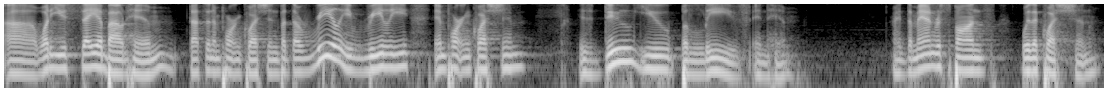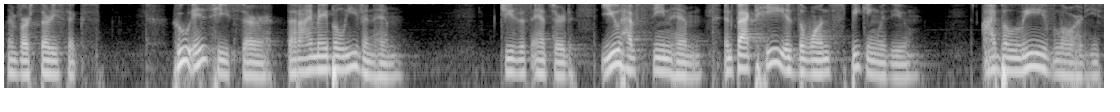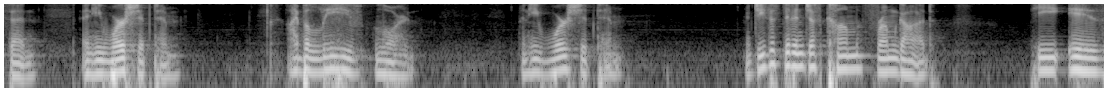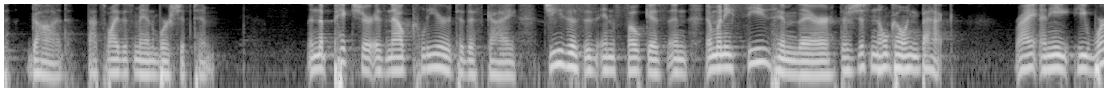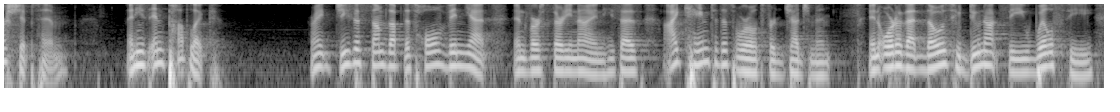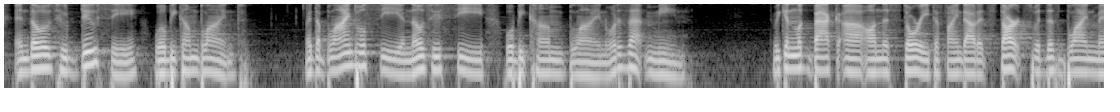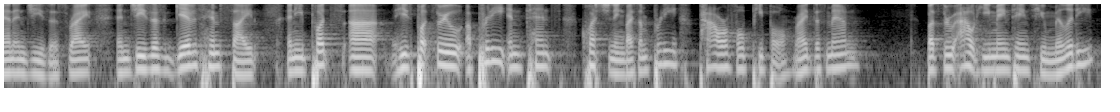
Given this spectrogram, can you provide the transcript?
Uh, what do you say about him? That's an important question. But the really, really important question is do you believe in him? Right? The man responds with a question in verse 36 Who is he, sir, that I may believe in him? Jesus answered, You have seen him. In fact, he is the one speaking with you. I believe, Lord, he said, and he worshiped him. I believe, Lord. And he worshiped him. And Jesus didn't just come from God, He is God. That's why this man worshiped him. And the picture is now clear to this guy. Jesus is in focus. And, and when he sees him there, there's just no going back, right? And he, he worships him. And he's in public, right? Jesus sums up this whole vignette in verse 39. He says, I came to this world for judgment, in order that those who do not see will see, and those who do see will become blind. Right? The blind will see, and those who see will become blind. What does that mean? We can look back uh, on this story to find out it starts with this blind man and Jesus, right? And Jesus gives him sight, and he puts uh, he's put through a pretty intense questioning by some pretty powerful people, right? This man, but throughout he maintains humility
